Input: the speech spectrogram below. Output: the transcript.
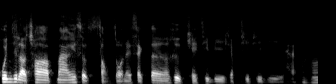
หุ้นที่เราชอบมากที่สุด 2 ตัวในเซกเตอร์ก็คือ KTB กับ TTB ฮะอือฮึ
